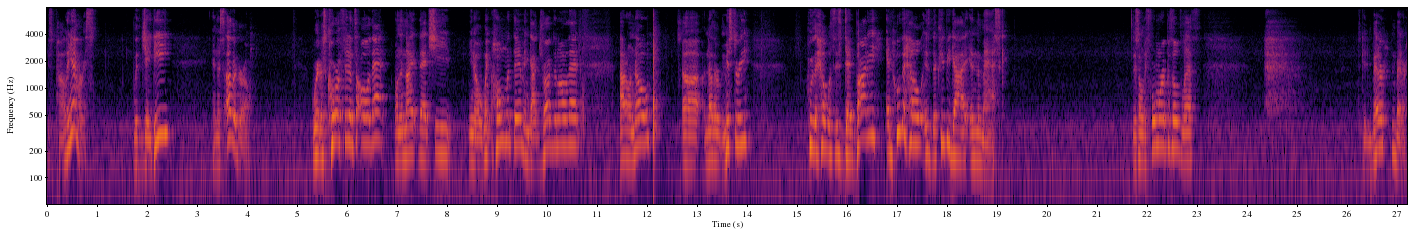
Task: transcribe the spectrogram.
is polyamorous with JD and this other girl. Where does Cora fit into all of that? On the night that she, you know, went home with them and got drugged and all that? I don't know. Uh, another mystery. Who the hell was this dead body? And who the hell is the creepy guy in the mask? There's only four more episodes left. It's getting better and better.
